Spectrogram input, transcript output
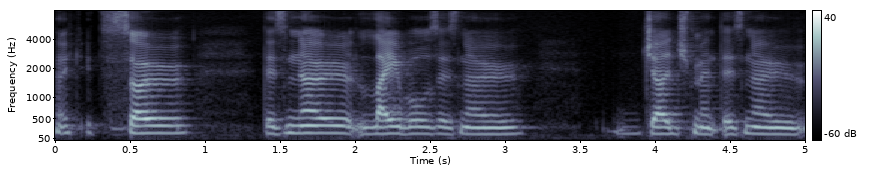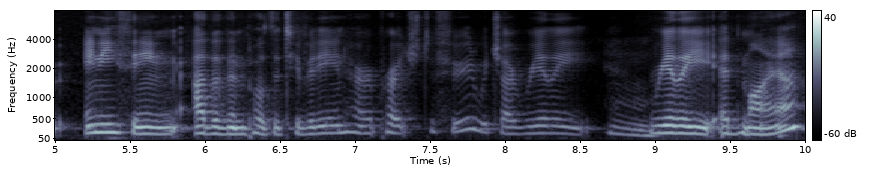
like it's so there's no labels, there's no judgment, there's no anything other than positivity in her approach to food, which I really really admire.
